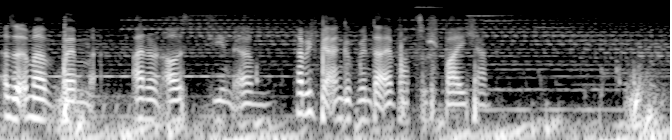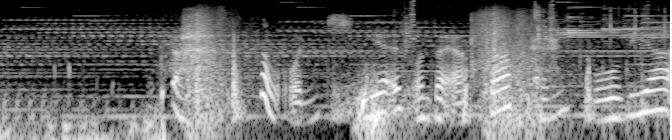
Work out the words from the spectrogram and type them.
Also immer beim An- und Ausziehen ähm, habe ich mir angewöhnt, da einfach zu speichern. So, und hier ist unser erster Punkt, wo wir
